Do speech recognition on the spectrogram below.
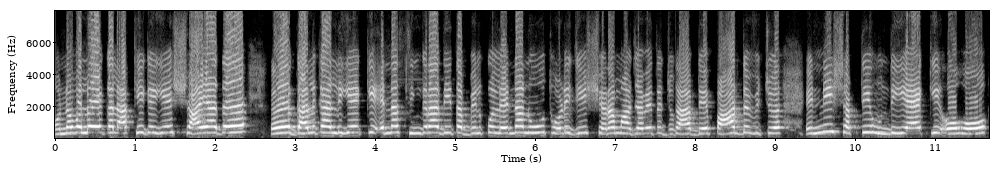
ਉਹਨਾਂ ਵੱਲੋਂ ਇਹ ਗੱਲ ਆਖੀ ਗਈ ਹੈ। ਸ਼ਾਇਦ ਗੱਲ ਕਰ ਲਈਏ ਕਿ ਇਹਨਾਂ ਸਿੰਗਰਾਂ ਦੀ ਤਾਂ ਬਿਲਕੁਲ ਇਹਨਾਂ ਨੂੰ ਥੋੜੀ ਜੀ ਸ਼ਰਮ ਆ ਜਾਵੇ ਤੇ ਸਾਹਿਬ ਦੇ ਪਾਠ ਦੇ ਵਿੱਚ ਇੰਨੀ ਸ਼ਕਤੀ ਹੁੰਦੀ ਹੈ ਕਿ ਉਹ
